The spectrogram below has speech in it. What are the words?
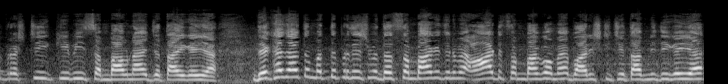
वृष्टि की भी संभावनाएँ जताई गई है। देखा जाए तो मध्य प्रदेश में 10 संभाग है जिनमें आठ संभागों में बारिश की चेतावनी दी गई है।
